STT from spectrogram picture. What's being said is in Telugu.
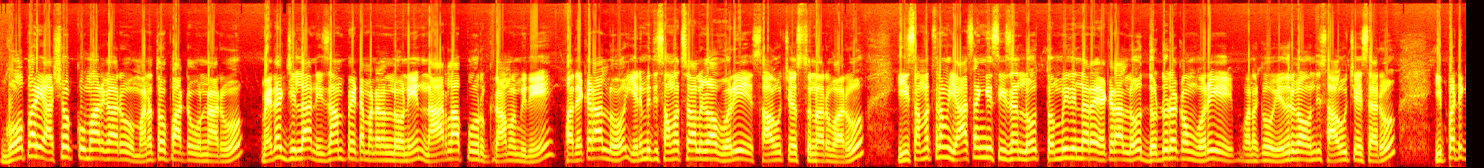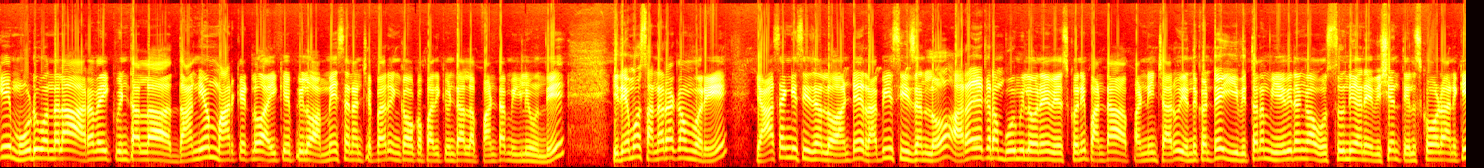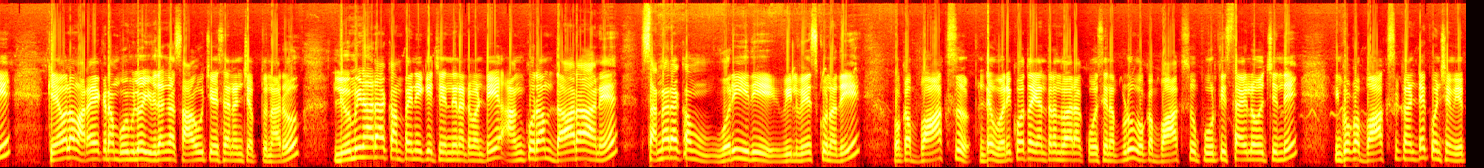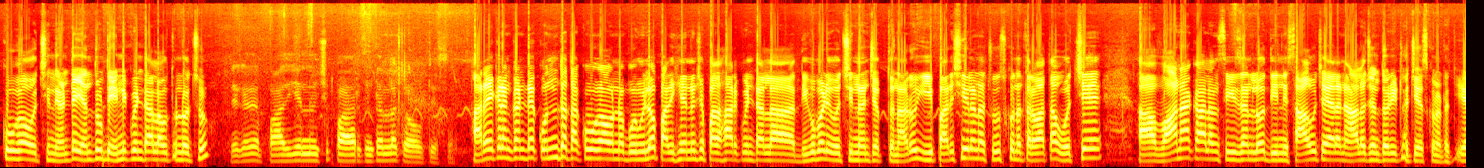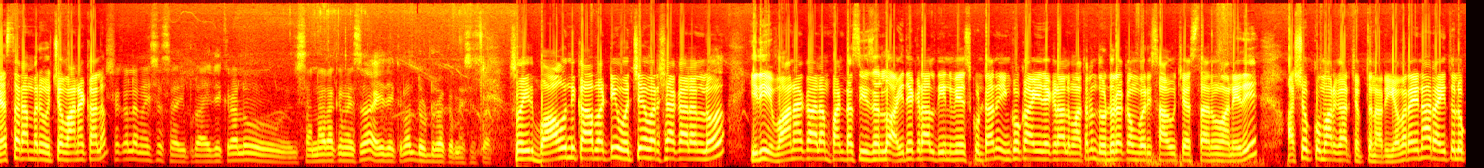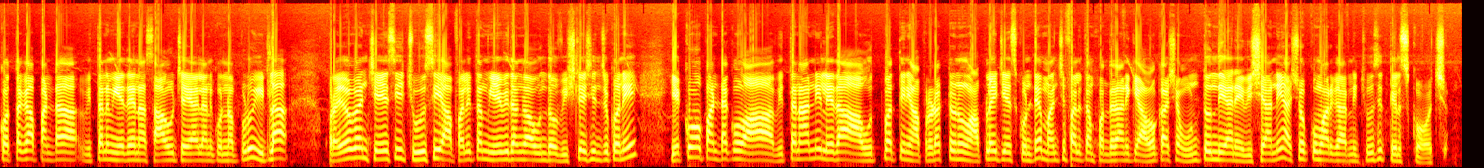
గోపరి అశోక్ కుమార్ గారు మనతో పాటు ఉన్నారు. మెదక్ జిల్లా నిజాంపేట మండలంలోని నార్లాపూర్ గ్రామం ఇది. పది ఎకరాల్లో ఎనిమిది సంవత్సరాలుగా వరి సాగు చేస్తున్నారు వారు. ఈ సంవత్సరం యాసంగి సీజన్లో తొమ్మిదిన్నర ఎకరాల్లో దొడ్డు రకం వరి మనకు ఎదురుగా ఉంది సాగు చేశారు. ఇప్పటికీ మూడు వందల అరవై క్వింటాల ధాన్యం మార్కెట్లో ఐకేపీలో అమ్మేశానని చెప్పారు. ఇంకా ఒక పది క్వింటాల పంట మిగిలి ఉంది. ఇదేమో సన్న రకం వరి. యాసంగి సీజన్లో అంటే రబీ సీజన్లో అర ఎకరం భూమిలోనే వేసుకొని పంట పండించారు. ఎందుకంటే ఈ విత్తనం ఏ విధంగా వస్తుంది అనే విషయం తెలుసుకోవడానికి కేవలం అర ఎకరం భూమిలో ఈ విధంగా సాగు చేశానని చెప్తున్నారు. ల్యూమినారా కంపెనీకి చెందినటువంటి అంకురం దారా అనే సన్న రకం వరి ఇది వీళ్ళు వేసుకున్నది. ఒక బాక్స్ అంటే వరి కోత యంత్రం ద్వారా కోసినప్పుడు ఒక బాక్స్ పూర్తి స్థాయిలో వచ్చింది. ఇంకొక బాక్స్ కంటే కొంచెం ఎక్కువగా వచ్చింది. అంటే ఎంత ఎన్ని క్వింటాలు అవుతుండొచ్చు? పదిహేను నుంచి పదహారు క్వింటల్లకు అవుతాయి సార్. అర ఎకరం కంటే కొంత తక్కువగా ఉన్న భూమిలో పదిహేను నుంచి పదహారు క్వింటాల దిగుబడి వచ్చిందని చెప్తున్నారు. ఈ పరిశీలన చూసుకున్న తర్వాత వచ్చే వానాకాలం సీజన్లో దీన్ని సాగు చేయాలనే ఆలోచనతో ఇట్లా చేసుకున్నట్టు. చేస్తారా మరి వచ్చే వానాకాలం? వర్షాకాలం వేసా సార్. ఇప్పుడు ఐదు ఎకరాలు సన్న రకం వేసా ఐదు ఎకరాలు దొడ్డు రకం వేసా సార్. సో ఇది బాగుంది కాబట్టి వచ్చే వర్షాకాలంలో ఇది వానాకాలం పంట సీజన్లో ఐదు ఎకరాలు దీన్ని వేసుకుంటాను. ఇంకొక ఐదు ఎకరాలు మాత్రం దొడ్డు రకం వరి సాగు చేస్తాను అనేది అశోక్ కుమార్ గారు చెప్తున్నారు. ఎవరైనా రైతులు కొత్తగా పంట విత్తనం ఏదైనా సాగు చేయాలనుకున్నప్పుడు ఇట్లా ప్రయోగం చేసి చూసి ఆ ఫలితం ఏ విధంగా ఉందో విశ్లేషించుకొని ఎక్కువ పంటకు ఆ విత్తనాన్ని లేదా ఆ ఉత్పత్తిని ఆ ప్రొడక్ట్ను అప్లై చేసుకుంటే మంచి ఫలితం పొందడానికి అవకాశం ఉంటుంది అనే విషయాన్ని అశోక్ కుమార్ గారిని చూసి తెలుసుకోవచ్చు.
